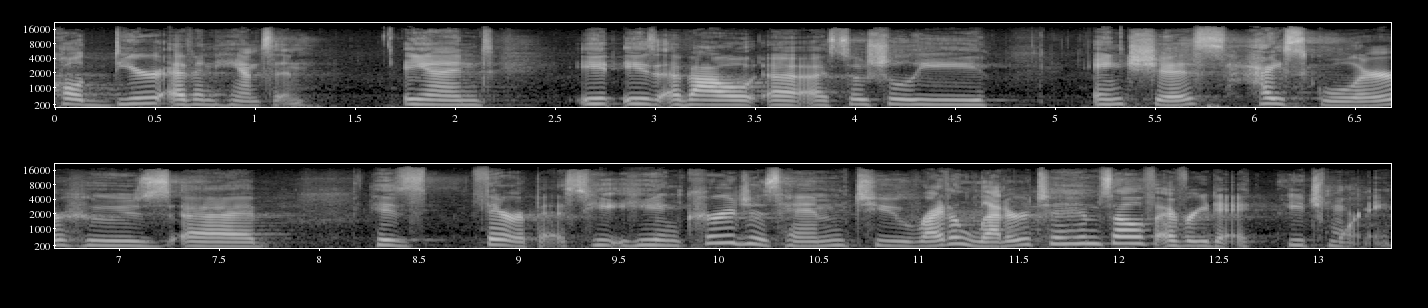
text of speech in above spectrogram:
called Dear Evan Hansen. And it is about a, a socially anxious high schooler who's uh, his therapist. He, he encourages him to write a letter to himself every day, each morning.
